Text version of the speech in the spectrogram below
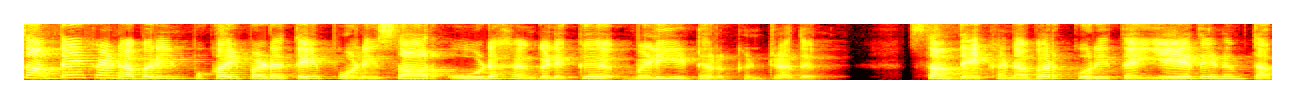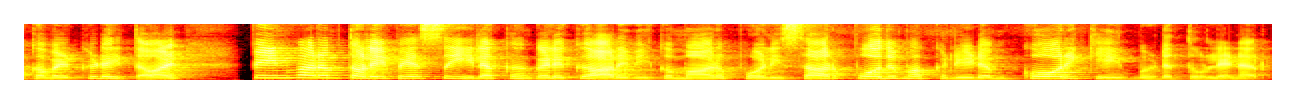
சந்தேக நபரின் புகைப்படத்தை போலீசார் ஊடகங்களுக்கு வெளியிட்டிருக்கின்றது. சந்தேக நபர் குறித்த ஏதேனும் தகவல் கிடைத்தால் பின்வரும் தொலைபேசி இலக்கங்களுக்கு அறிவிக்குமாறு போலீசார் பொதுமக்களிடம் கோரிக்கை விடுத்துள்ளனர்.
